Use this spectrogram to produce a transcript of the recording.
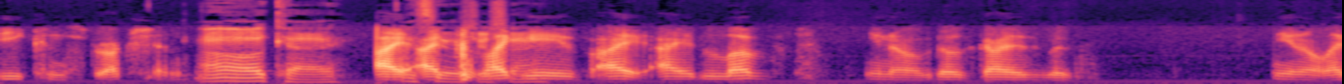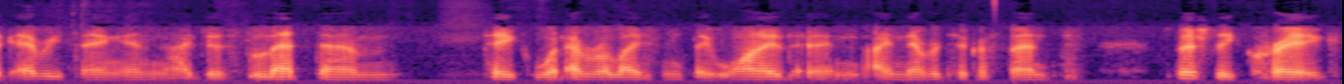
deconstruction. Oh, okay. I, I I, what 'cause you're I gave, I, I loved, you know, those guys with, you know, like everything, and I just let them take whatever license they wanted, and I never took offense. Especially Craig,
